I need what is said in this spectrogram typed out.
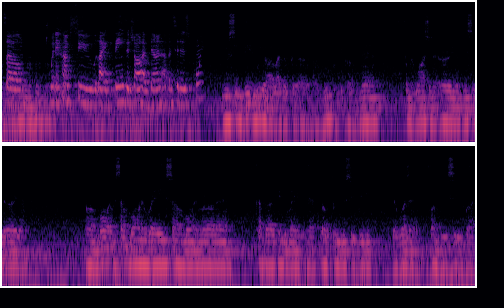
So, Mhm. when it comes to like things that y'all have done up until this point, UCB, we are like a, a, group of men from the Washington area, DC area. Um, born, some born and raised, some born in Maryland. A couple other people maybe that flowed through UCB that wasn't from DC, but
